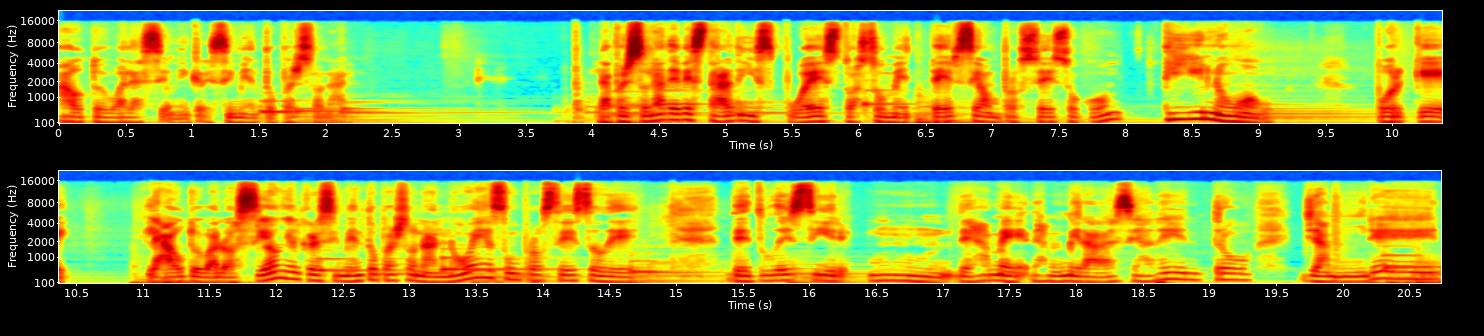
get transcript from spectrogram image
autoevaluación y crecimiento personal. La persona debe estar dispuesto a someterse a un proceso continuo, porque la autoevaluación y el crecimiento personal no es un proceso de, de tú decir, mm, déjame, déjame mirar hacia adentro, ya miré,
